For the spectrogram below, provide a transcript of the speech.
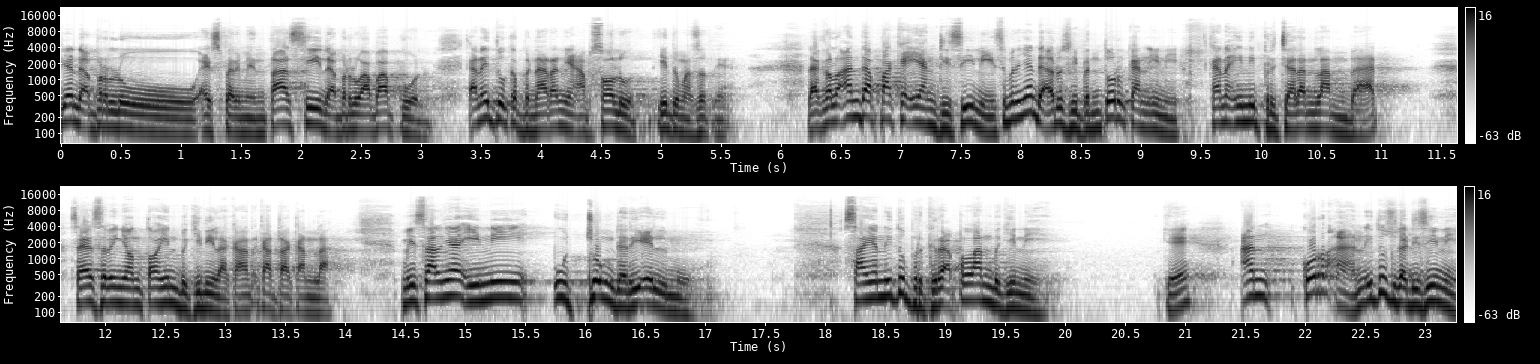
Dia tidak perlu eksperimentasi, tidak perlu apa pun. Karena itu kebenaran yang absolut, itu maksudnya. Nah kalau Anda pakai yang di sini, sebenarnya tidak harus dibenturkan ini. Karena ini berjalan lambat. Saya sering nyontohin beginilah, katakanlah. Misalnya ini ujung dari ilmu. Sains itu bergerak pelan begini. Oke, okay. Quran itu sudah di sini.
